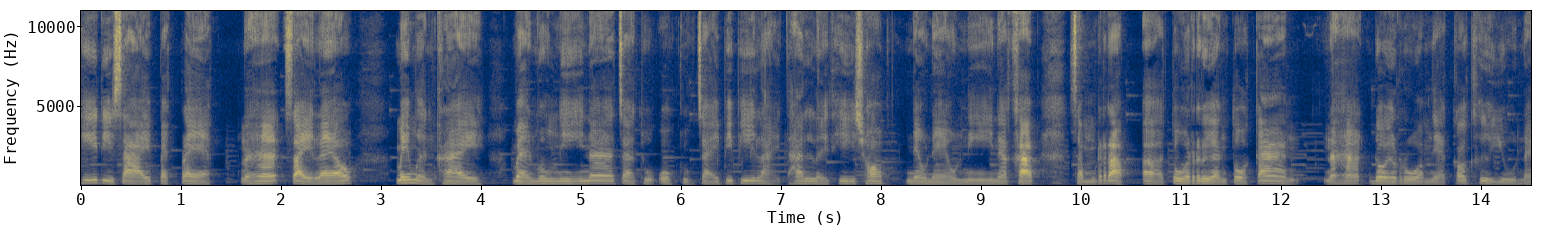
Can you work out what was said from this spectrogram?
ที่ดีไซน์แปลกๆนะฮะใส่แล้วไม่เหมือนใครแหวนวงนี้น่าจะถูกอกถูกใจพี่ๆหลายท่านเลยที่ชอบแนวแนวนี้นะครับสำหรับตัวเรือนตัวก้าน นะฮะ โดยรวมเนี่ยก็คืออยู่ใน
